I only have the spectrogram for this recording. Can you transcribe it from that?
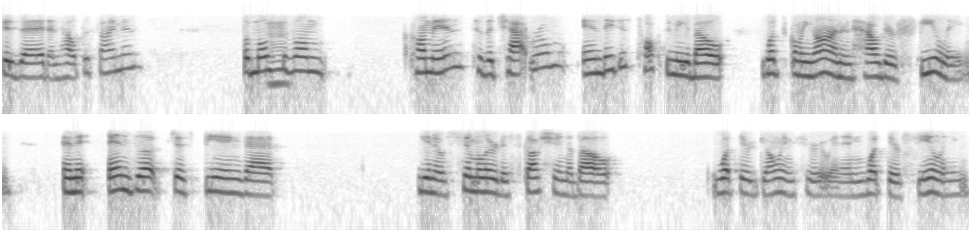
phys ed and health assignments, but most Mhm. of them come in to the chat room and they just talk to me about what's going on and how they're feeling, and it ends up just being that you know similar discussion about what they're going through and, and what they're feeling.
